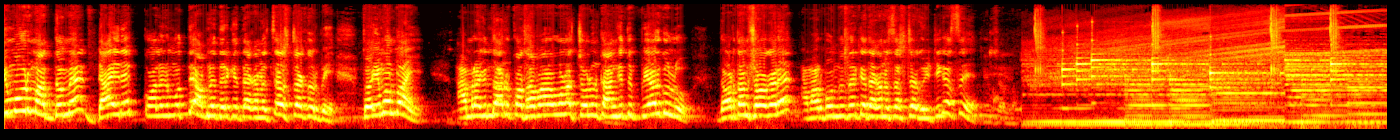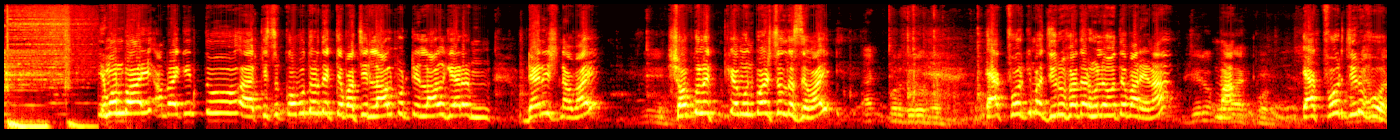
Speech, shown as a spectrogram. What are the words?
ইমুর মাধ্যমে ডাইরেক্ট কলের মধ্যে আপনাদেরকে দেখানোর চেষ্টা করবে। তো ইমন ভাই আমরা কিন্তু আর কথা বলব না। চলুন কাঙ্ক্ষিত পেয়ারগুলো দরদাম সহকারে আমার বন্ধুদেরকে দেখানোর চেষ্টা করি ঠিক আছে? ইমন ভাই আমরা কিন্তু কিছু কবুতর দেখতে পাচ্ছি। লাল পট্টি লাল গিয়ার ড্যানিশ না ভাই? সবগুলো কেমন বয়স চলতেছে ভাই? এক ফোর কিংবা জিরো ফেদার হলে হতে পারে না? এক ফোর। Zero four.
